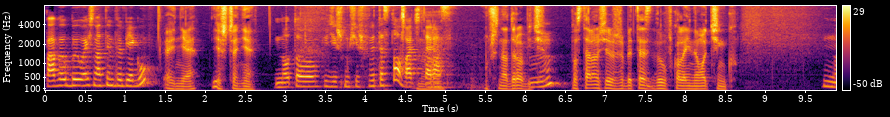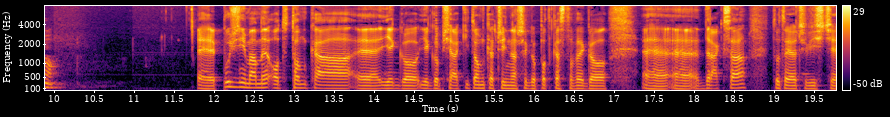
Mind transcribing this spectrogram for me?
Paweł, byłeś na tym wybiegu? E, nie, jeszcze nie. No to widzisz, musisz wytestować No. teraz. Muszę nadrobić. Mhm. Postaram się, żeby test był w kolejnym odcinku. No. E, Później mamy od Tomka e, jego, jego psiaki, Tomka, czyli naszego podcastowego e, Draxa. Tutaj oczywiście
